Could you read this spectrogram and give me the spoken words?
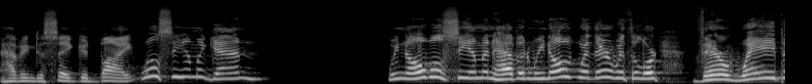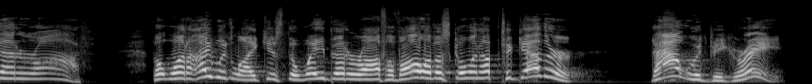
having to say goodbye. We'll see him again. We know we'll see him in heaven. We know they're with the Lord. They're way better off. But what I would like is the way better off of all of us going up together. That would be great.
